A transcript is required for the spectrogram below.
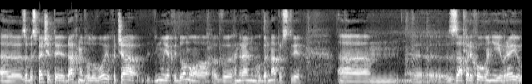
е, забезпечити дах над головою. Хоча, ну, як відомо, в генеральному губернаторстві. е, За переховування євреїв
